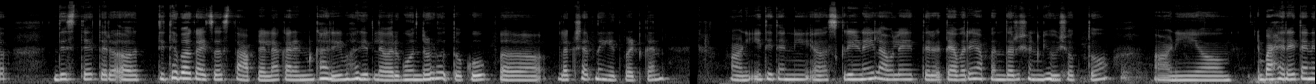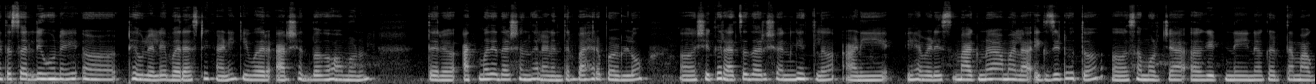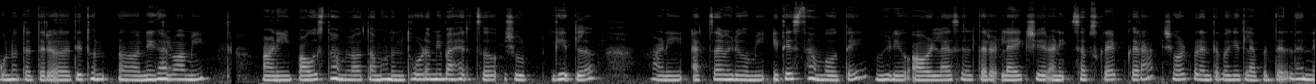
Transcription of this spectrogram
दिसते. तर तिथे बघायचं असतं आपल्याला कारण खाली बघितल्यावर गोंधळ होतो खूप लक्षात नाही येत पटकन. आणि इथे त्यांनी स्क्रीनही लावले आहे तर त्यावरही आपण दर्शन घेऊ शकतो. आणि बाहेरही त्याने तसं लिहूनही ठेवलेलं आहे बऱ्याच ठिकाणी की वर आरशात बघावं म्हणून. तर आतमध्ये दर्शन झाल्यानंतर बाहेर पडलो शिखराचं दर्शन घेतलं आणि ह्यावेळेस मागणं आम्हाला एक्झिट होतं. समोरच्या गेटने न करता मागून होतं तर तिथून निघालो आम्ही. आणि पाऊस थांबला होता म्हणून थोडं मी बाहेरचं शूट घेतलं. आणि आजचा व्हिडिओ मी इथेच थांबवते. व्हिडिओ आवडला असेल तर लाईक शेअर आणि सबस्क्राईब करा. शेवटपर्यंत बघितल्याबद्दल धन्यवाद.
